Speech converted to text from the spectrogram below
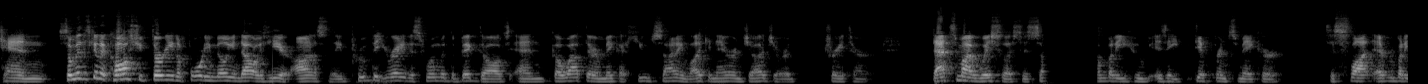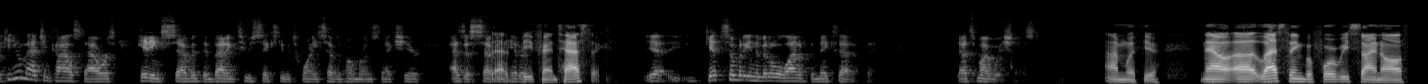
can somebody that's going to cost you 30 to 40 million dollars a year. Honestly, prove that you're ready to swim with the big dogs and go out there and make a huge signing like an Aaron Judge or a Trey Turner. That's my wish list. Is somebody who is a difference maker to slot everybody. Can you imagine Kyle Stowers hitting seventh and batting 260 with 27 home runs next year as a seven That'd hitter? be fantastic. Yeah, get somebody in the middle of the lineup that makes that a thing. That's my wish list. I'm with you. Now, uh, last thing before we sign off,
